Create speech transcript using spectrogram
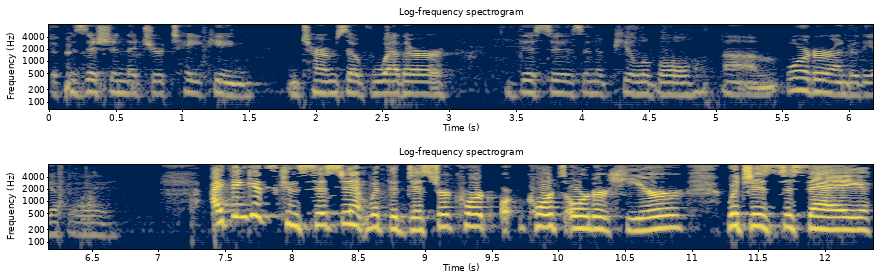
the position that you're taking in terms of whether this is an appealable um, order under the FAA? I think it's consistent with the district court court's order here, which is to say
